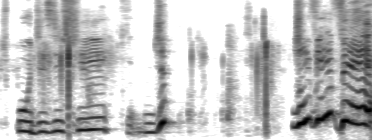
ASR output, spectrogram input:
Tipo, desistir de, de viver.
